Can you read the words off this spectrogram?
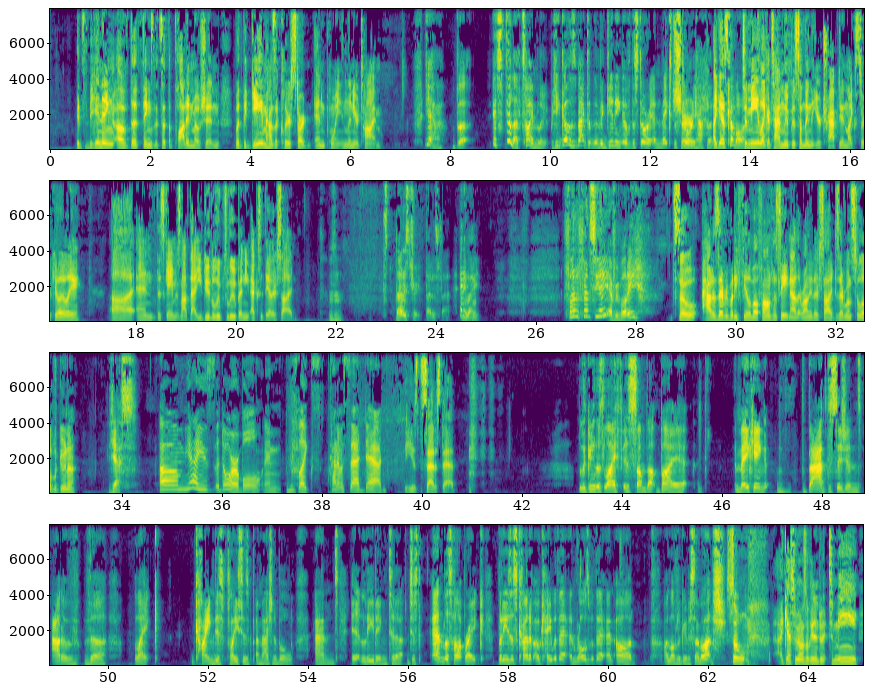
It's the beginning of the things that set the plot in motion, but the game has a clear start and end point in linear time. Yeah, but it's still a time loop. He goes back to the beginning of the story and makes the Sure. story happen. I guess Come on. to me, like a time loop is something that you're trapped in like circularly. Uh, and this game is not that. You do the loop to loop and you exit the other side. that is true. That is fair. Anyway, Mm-hmm. Final Fantasy VIII, everybody. So, how does everybody feel about Final Fantasy VIII now that we're on the other side? Does everyone still love Laguna? Yes. Um, yeah, he's adorable, and he's like s- kind of a sad dad. He's the saddest dad. Laguna's life is summed up by making bad decisions out of the like kindest places imaginable and it leading to just endless heartbreak but he's just kind of okay with it and rolls with it and oh I love Laguna so much. So, I guess we might as well get into it. To me,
